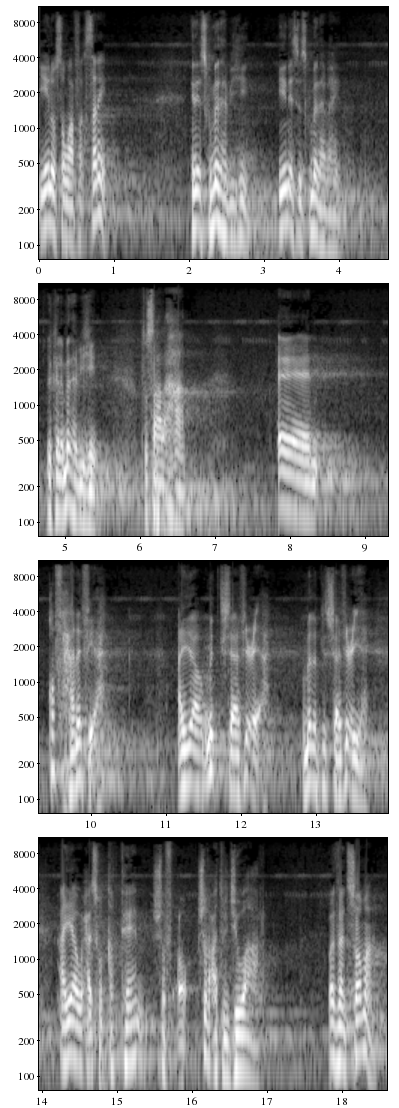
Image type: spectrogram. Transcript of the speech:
iyo inuusan waafaqsanayn inay isku madhab yihiin iyo isku madhab ahayn. Kale madhab yihiin tusaale ahaan. Qof xanafi ah ayaa mid shaafici ah oo madhabkiisu shaafici yahay ayaa waxay isku qabteen shufco shufcat uljiwaar waad maa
